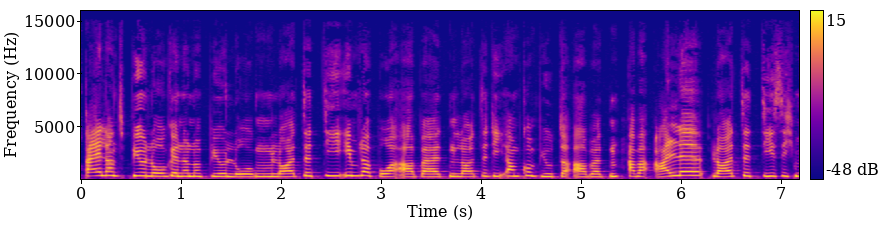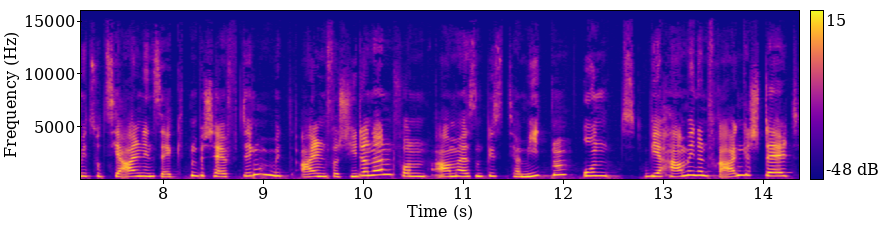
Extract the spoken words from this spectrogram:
Freilandbiologinnen und Biologen, Leute, die im Labor Labor arbeiten, Leute, die am Computer arbeiten, aber alle Leute, die sich mit sozialen Insekten beschäftigen, mit allen verschiedenen, von Ameisen bis Termiten. Und wir haben ihnen Fragen gestellt,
